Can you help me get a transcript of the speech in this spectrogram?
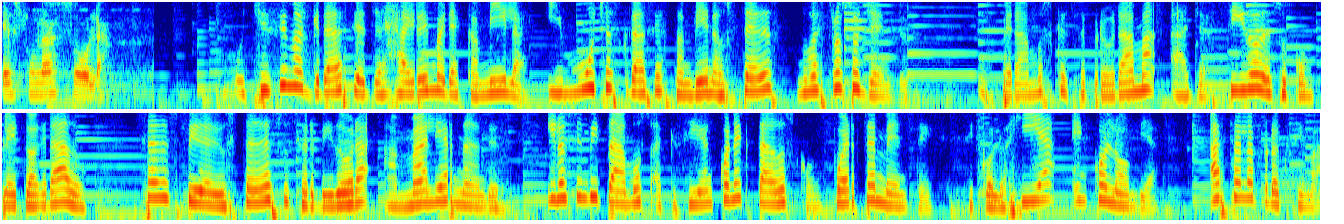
es una sola. Muchísimas gracias Yajaira y María Camila y muchas gracias también a ustedes, nuestros oyentes. Esperamos que este programa haya sido de su completo agrado se despide de ustedes su servidora Amalia Hernández y los invitamos a que sigan conectados con Fuertemente, Psicología en Colombia. Hasta la próxima.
